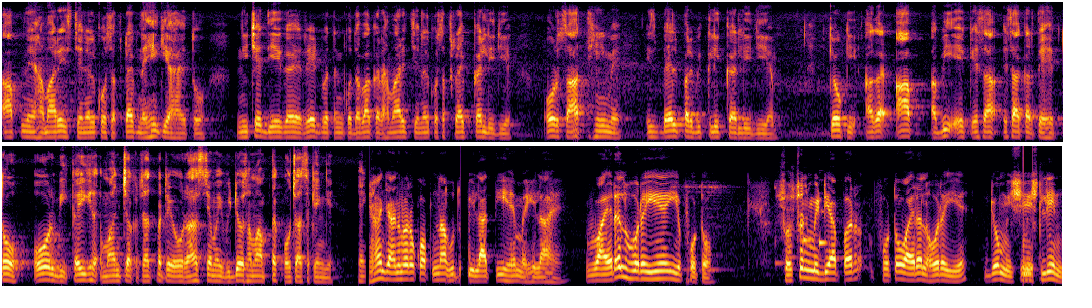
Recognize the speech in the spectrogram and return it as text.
आपने हमारे इस चैनल को सब्सक्राइब नहीं किया है तो नीचे दिए गए रेड बटन को दबाकर हमारे चैनल को सब्सक्राइब कर लीजिए और साथ ही में इस बेल पर भी क्लिक कर लीजिए। क्योंकि अगर आप अभी एक ऐसा ऐसा करते हैं तो और भी कई रोमांचक चटपटे और रहस्यमय वीडियोस हम आप तक पहुँचा सकेंगे। यहाँ जानवरों को अपना दूध पिलाती है महिला है। वायरल हो रही है ये फ़ोटो। सोशल मीडिया पर फ़ोटो वायरल हो रही है, जो मिशलिन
